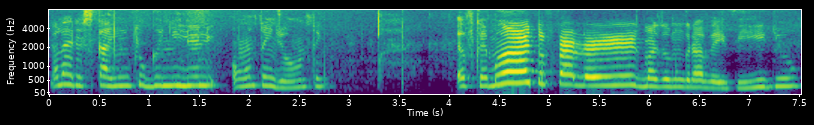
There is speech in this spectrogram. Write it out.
Galera, esse carrinho que eu ganhei ele ontem de ontem. Eu fiquei muito feliz, mas eu não gravei vídeo.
